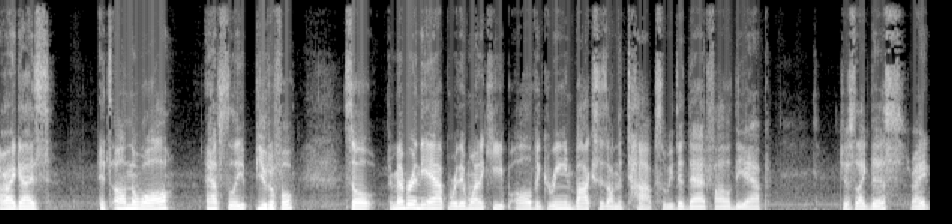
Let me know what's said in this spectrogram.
All right, guys, it's on the wall. Absolutely beautiful. So remember in the app where they want to keep all the green boxes on the top. So we did that, followed the app just like this, right?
